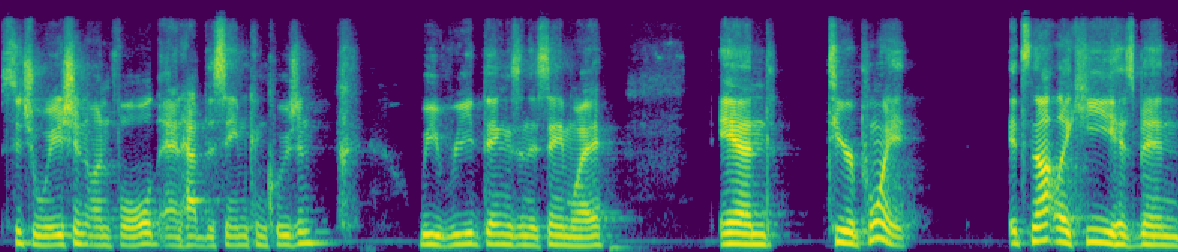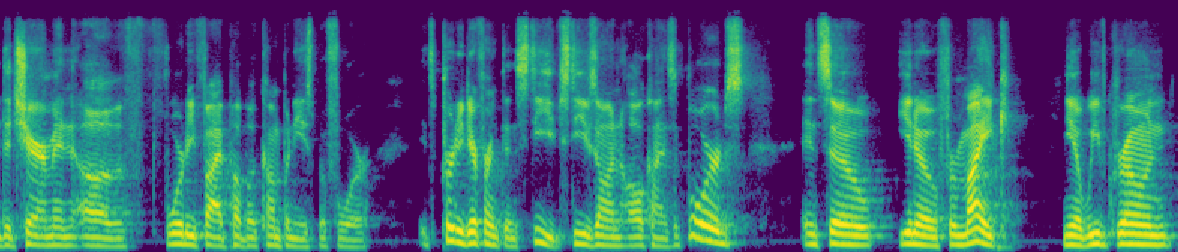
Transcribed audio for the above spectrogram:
situation unfold and have the same conclusion. we read things in the same way. And to your point, it's not like he has been the chairman of 45 public companies before it's pretty different than Steve. Steve's on all kinds of boards. And so, you know, for Mike, you know, we've grown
